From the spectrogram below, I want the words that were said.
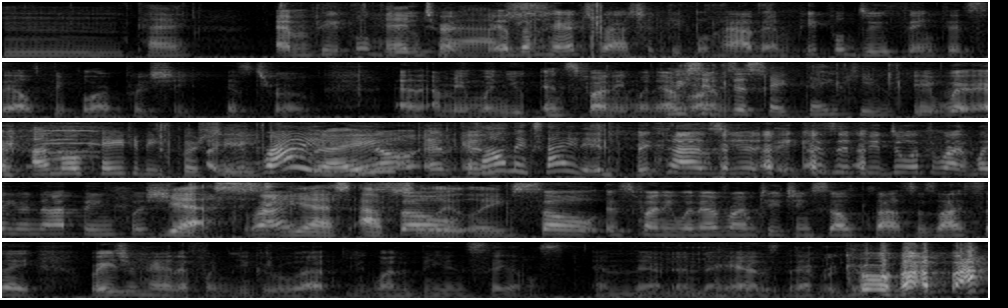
Mm, okay. And people Head do trash. the head trash that people have, and people do think that salespeople are pushy. It's true, and I mean when you, it's funny whenever We should I'm, just say thank you. it- when- I'm okay to be pushy. right, you Right? know, and- and- I'm excited. because because if you do it the right way, you're not being pushy. Yes, right? yes, absolutely. So, it's funny whenever I'm teaching sales classes, I say, raise your hand if when you grew up you want to be in sales, and their and the hands never go up.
